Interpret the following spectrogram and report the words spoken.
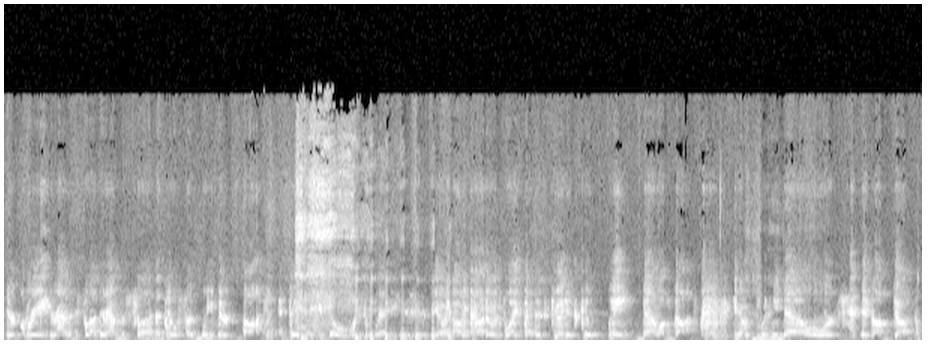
they're great, they're having fun, they're having fun until suddenly they're not, and they let you know right away. you know, an avocado is like that. It's good, it's good. Hey, now I'm done. you know, right. me now or it's I'm done.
